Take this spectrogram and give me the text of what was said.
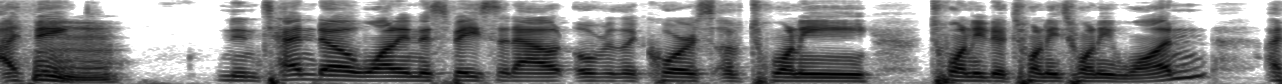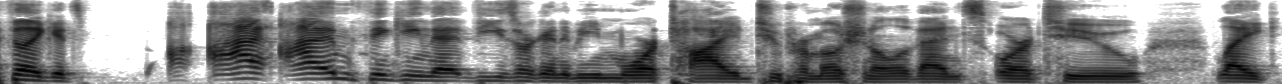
I think hmm. Nintendo wanting to space it out over the course of 2020 to 2021, I feel like it's I I'm thinking that these are going to be more tied to promotional events or to like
